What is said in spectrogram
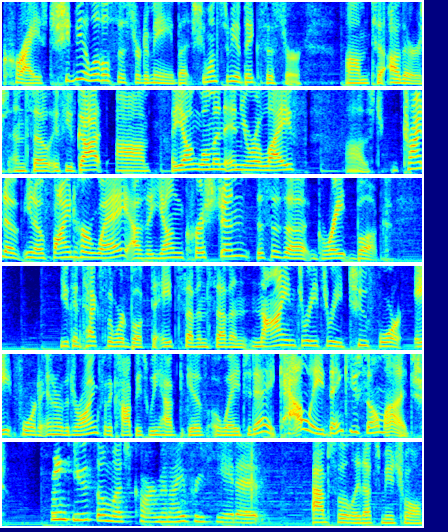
Christ. She'd be a little sister to me, but she wants to be a big sister um, to others. And so if you've got um, a young woman in your life, uh, trying to you know find her way as a young Christian. This is a great book. You can text the word book to 877-933-2484 to enter the drawing for the copies we have to give away today. Cally, thank you so much. Thank you so much, Carmen. I appreciate it. Absolutely, that's mutual.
